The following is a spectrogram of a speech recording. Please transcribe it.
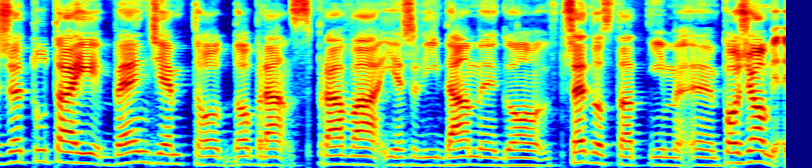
że tutaj będzie to dobra sprawa, jeżeli damy go w przedostatnim y, poziomie.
